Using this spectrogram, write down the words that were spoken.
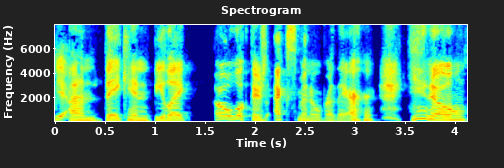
yeah, and they can be like oh look there's x-men over there you know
